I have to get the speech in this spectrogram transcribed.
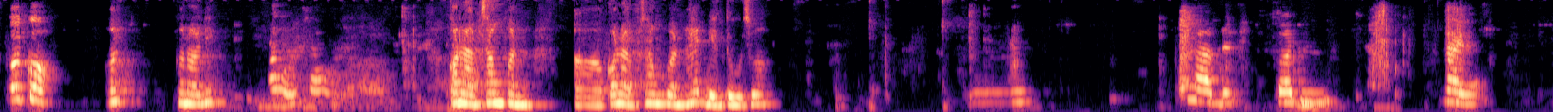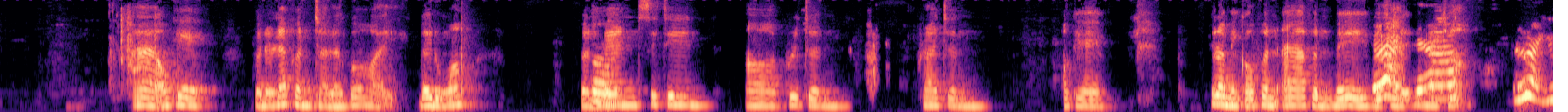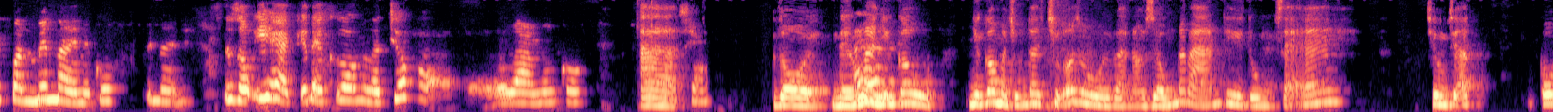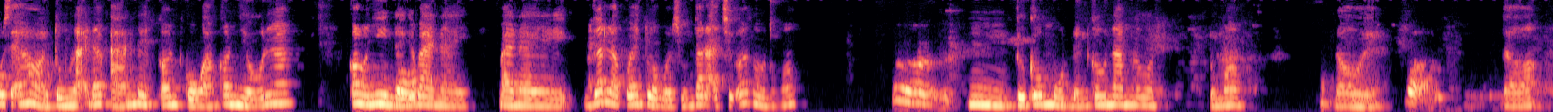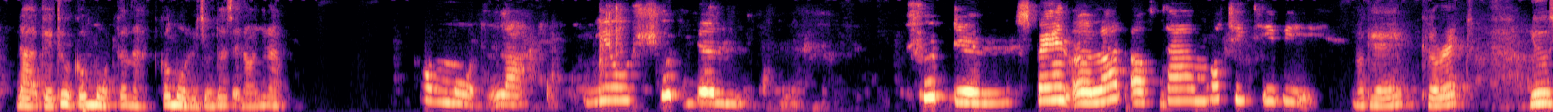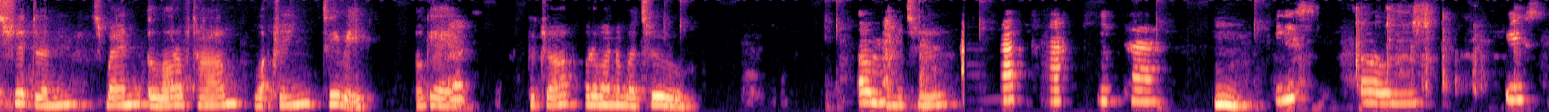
ôi cô Ôi, con nói đi. Con làm xong phần ờ, con làm xong phần hết điền từ chưa? Làm được phần này. À ok. Phần đấy là phần trả lời câu hỏi đây đúng không? Phần Vâng. Ben Sitting, uh, Britain, Brighton. Ok. Tức là mình có phần A, phần B và sau là- đấy mình là- chọn. Đó là cái phần bên này này cô bên này này. nó giống y hệt cái đề cương là trước là làm luôn cô À xem rồi, nếu mà À. những câu những câu mà chúng ta chữa rồi và nó giống đáp án thì Tùng sẽ Trường sẽ cô sẽ hỏi Tùng lại đáp án để con cố gắng con nhớ nhá. Con có nhìn thấy cái bài này, bài này rất là quen thuộc và chúng ta đã chữa rồi đúng không? ừ. Ừ, từ câu 1 đến câu 5 luôn, đúng không? Rồi, đó. Nào thế thử câu 1 xem nào. Câu 1 thì chúng ta sẽ nói như nào? câu một là you shouldn't shouldn't spend a lot of time watching TV Okay, correct. You shouldn't spend a lot of time watching TV. Okay, good job. What about number two? um Number two. Akakita Mm. is um is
